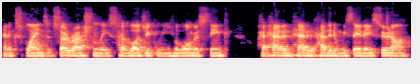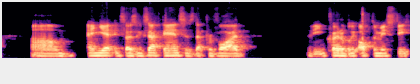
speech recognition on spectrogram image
and explains it so rationally, so logically, you'll almost think, how, did, how, did, how didn't we see these sooner? Um, and yet it's those exact answers that provide the incredibly optimistic,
